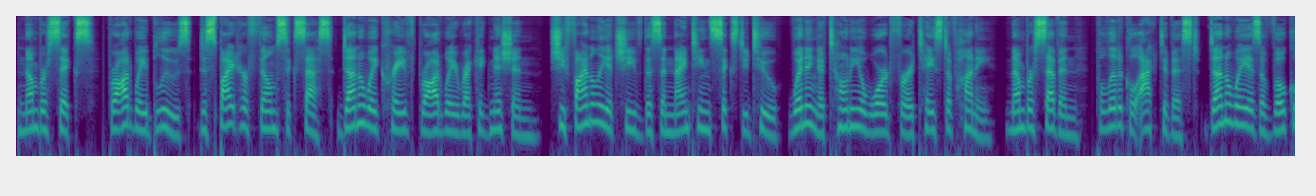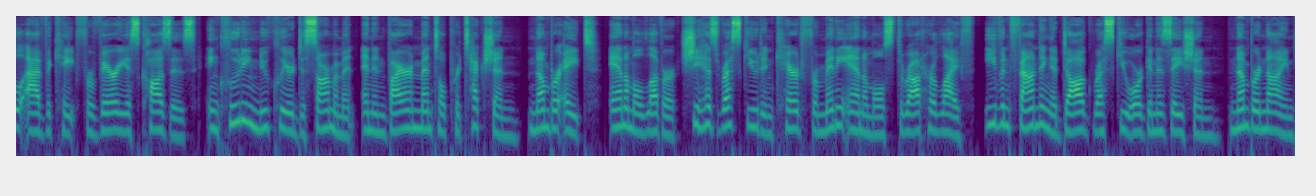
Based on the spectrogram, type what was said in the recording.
Number 6. Broadway Blues. Despite her film success, Dunaway craved Broadway recognition. She finally achieved this in 1962, winning a Tony Award for A Taste of Honey. Number 7. Political activist. Dunaway is a vocal advocate for various causes, including nuclear disarmament and environmental protection. Number 8. Animal lover she has rescued and cared for many animals throughout her life, even founding a dog rescue organization. Number 9.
